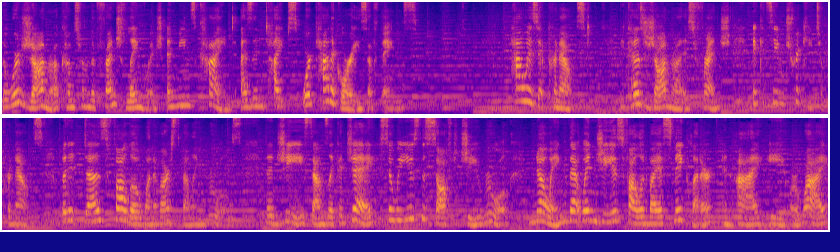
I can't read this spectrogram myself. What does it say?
The word genre comes from the French language and means kind, as in types or categories of things. How is it pronounced? Because genre is French, it can seem tricky to pronounce, but it does follow one of our spelling rules. The G sounds like a J, so we use the soft G rule, knowing that when G is followed by a snake letter, an I, E, or Y,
